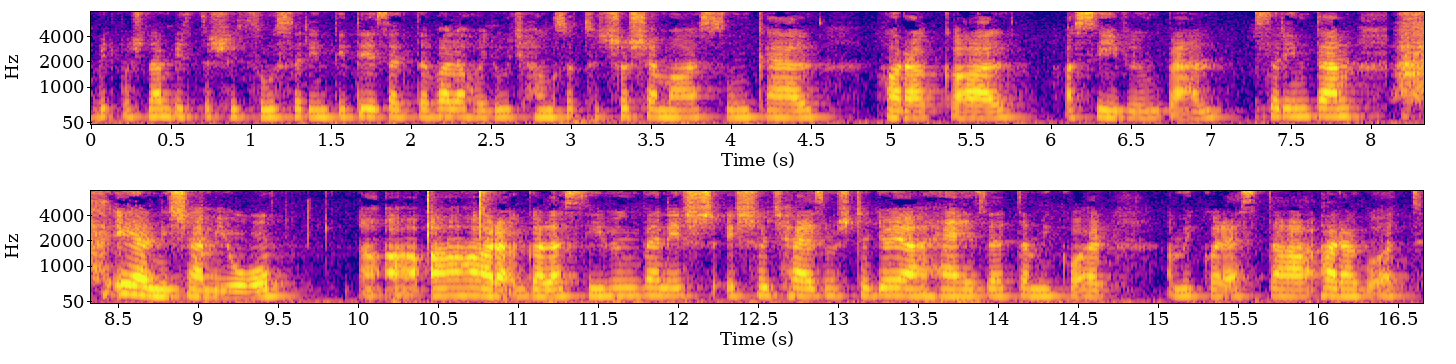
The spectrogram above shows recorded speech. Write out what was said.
amit most nem biztos, hogy szó szerint idézek, de valahogy úgy hangzott, hogy sosem alszunk el haraggal a szívünkben. Szerintem élni sem jó a, a, haraggal a szívünkben, és, és hogyha ez most egy olyan helyzet, amikor, amikor ezt a haragot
